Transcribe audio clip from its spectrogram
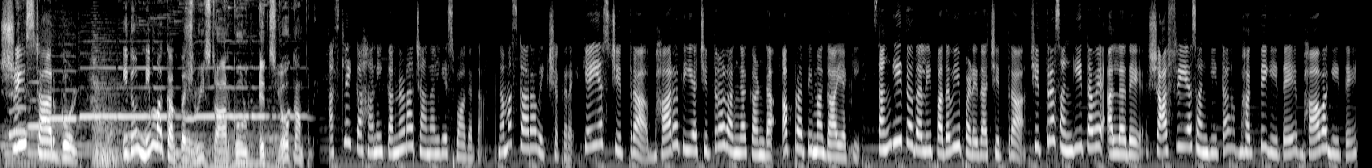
ಶ್ರೀ ಸ್ಟಾರ್ ಗೋಲ್ಡ್. ಇದು ನಿಮ್ಮ company. Shri star gold it's your company Asli Kahani Kannada ಚಾನೆಲ್ಗೆ ಸ್ವಾಗತ. ನಮಸ್ಕಾರ ವೀಕ್ಷಕರೇ. ಕೆಎಸ್ ಚಿತ್ರ ಭಾರತೀಯ ಚಿತ್ರರಂಗ ಕಂಡ ಅಪ್ರತಿಮ ಗಾಯಕಿ. ಸಂಗೀತದಲ್ಲಿ ಪದವಿ ಪಡೆದ ಚಿತ್ರ ಚಿತ್ರ ಸಂಗೀತವೇ ಅಲ್ಲದೆ ಶಾಸ್ತ್ರೀಯ ಸಂಗೀತ ಭಕ್ತಿಗೀತೆ ಭಾವಗೀತೆ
